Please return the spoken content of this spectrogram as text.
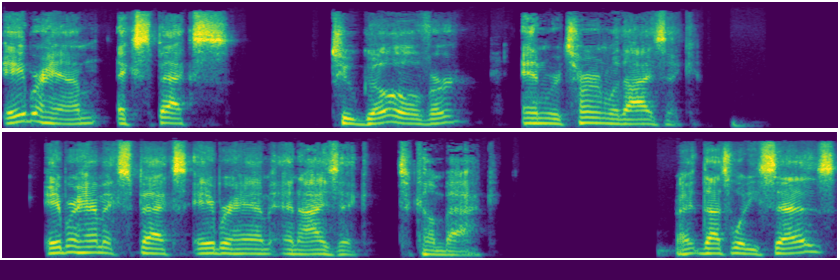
Abraham expects to go over and return with Isaac. Abraham expects Abraham and Isaac to come back. Right? That's what he says.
